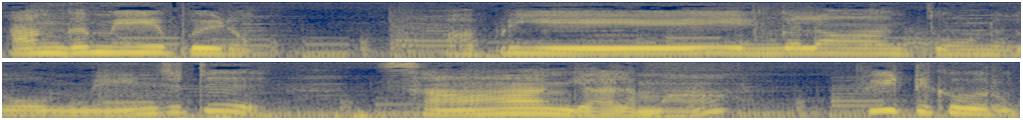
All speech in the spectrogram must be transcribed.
அங்க மேய போயிடும். அப்படியே எங்கெல்லாம் தோணுதோ மேய்ஞ்சிட்டு சாயங்காலமா வீட்டுக்கு வரும்.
